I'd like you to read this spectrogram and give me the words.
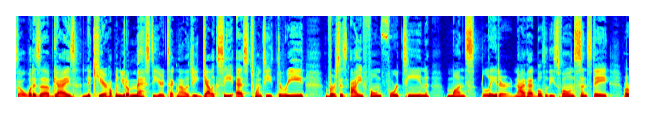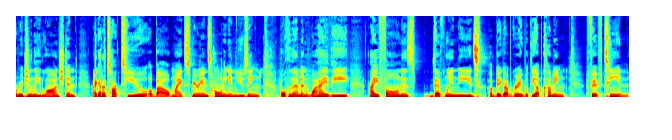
So, what is up, guys? Nick here, helping you to master your technology. Galaxy S23 versus iPhone 14 months later. Now, I've had both of these phones since they originally launched, and I got to talk to you about my experience owning and using both of them and why the iPhone is definitely needs a big upgrade with the upcoming 15.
